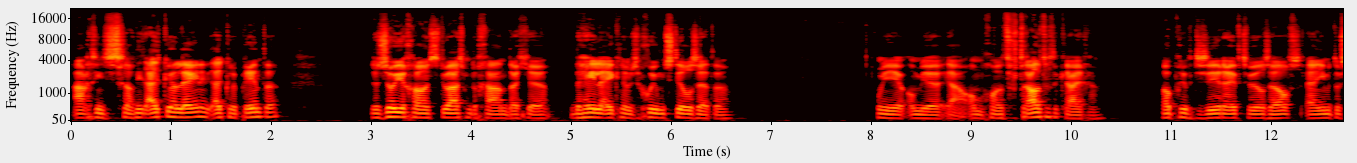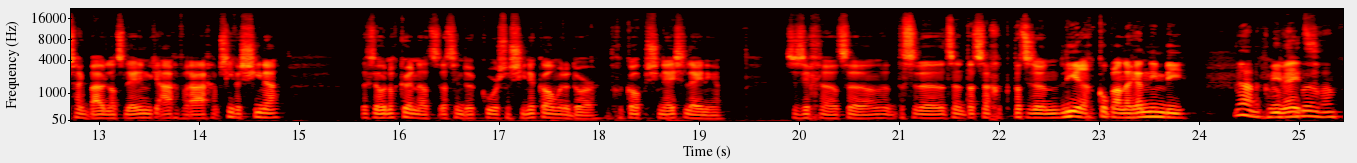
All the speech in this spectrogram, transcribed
Aangezien ze zichzelf niet uit kunnen lenen, niet uit kunnen printen. Dan zul je gewoon een situatie moeten gaan dat je de hele economische groei moet stilzetten. Om, je, om, je, ja, om gewoon het vertrouwen te krijgen. Hoop privatiseren eventueel zelfs. En je moet waarschijnlijk buitenlandse lening moet je aangevragen. Misschien van China. Dat zou ook nog kunnen dat, dat ze in de koers van China komen erdoor. Goedkope Chinese leningen ze zich, eh, dat, ze, dat, ze, dat, ze, dat, ze, dat ze een lira gekoppeld aan de renminbi. Ja, dat kan Wie weet. gebeuren.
